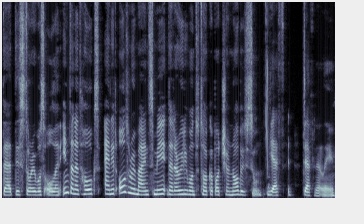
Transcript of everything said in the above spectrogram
that this story was all an internet hoax. And it also reminds me that I really want to talk about Chernobyl soon. Yes, definitely.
